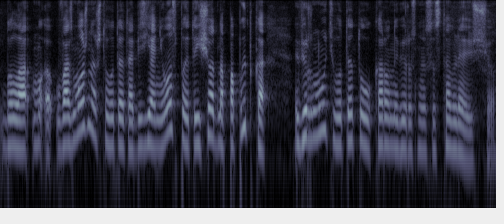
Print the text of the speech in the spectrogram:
была, э, возможно, что вот эта обезьянья оспа это еще одна попытка вернуть вот эту коронавирусную составляющую.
